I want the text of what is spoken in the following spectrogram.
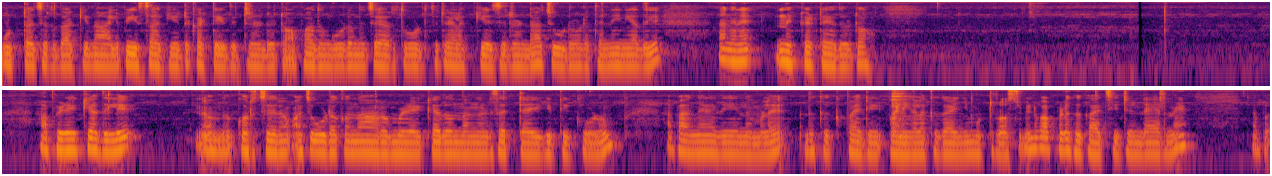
മുട്ട ചെറുതാക്കി നാല് പീസാക്കിയിട്ട് കട്ട് ചെയ്തിട്ടുണ്ട് കേട്ടോ അപ്പോൾ അതും കൂടെ ഒന്ന് ചേർത്ത് കൊടുത്തിട്ട് ഇളക്കി വെച്ചിട്ടുണ്ട്. ആ ചൂടോടെ തന്നെ ഇനി അതിൽ അങ്ങനെ നിൽക്കട്ടെ അത് കേട്ടോ അപ്പോഴേക്കും അതിൽ ഒന്ന് കുറച്ച് നേരം ആ ചൂടൊക്കെ ഒന്ന് ആറുമ്പോഴേക്കും അതൊന്ന് അങ്ങോട്ട് സെറ്റായി കിട്ടിക്കോളും. അപ്പോൾ അങ്ങനെ അത് നമ്മൾ ഇതൊക്കെ പരി പണികളൊക്കെ കഴിഞ്ഞ് മുട്ട റോസ്റ്റ് പിന്നെ പപ്പടമൊക്കെ കാച്ചിട്ടുണ്ടായിരുന്നേ. അപ്പോൾ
